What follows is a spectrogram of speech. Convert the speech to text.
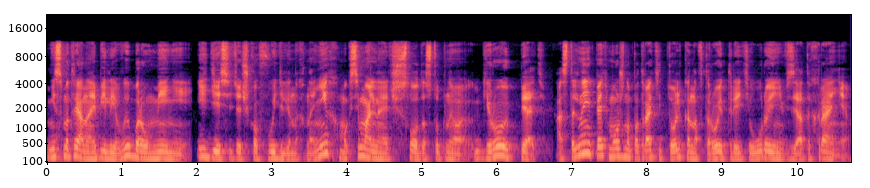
Несмотря на обилие выбора, умений и 10 очков выделенных на них, максимальное число доступного герою 5. Остальные 5 можно потратить только на второй и третий уровень взятых ранее.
